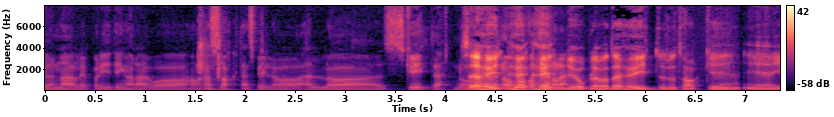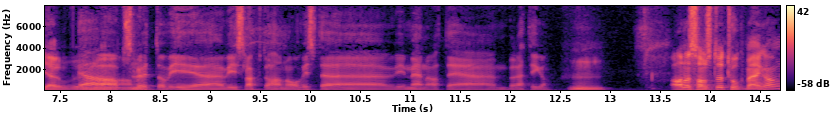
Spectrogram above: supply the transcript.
dønn ærlig på de tinga der, og han kan slakte en spiller eller skryte. når- Så det er høy, høy, det. du opplever at det er høyt under taket i Jerv? Ja, absolutt. Og vi, eh, vi slakter han òg hvis det, vi mener at det er berettiget. Mm. Arne Sandstø tok med en gang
